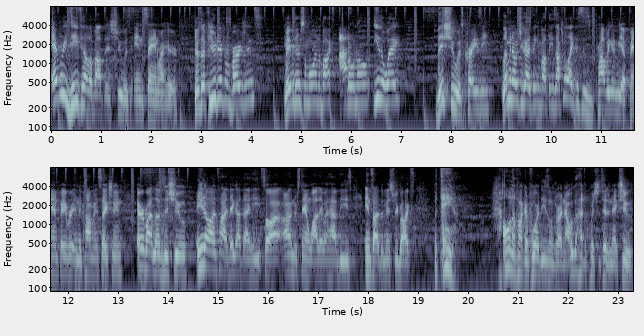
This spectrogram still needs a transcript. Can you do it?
Every detail about this shoe is insane right here. There's a few different versions. Maybe there's some more in the box. I don't know. Either way, this shoe is crazy. Let me know what you guys think about these. I feel like this is probably gonna be a fan favorite in the comment section. Everybody loves this shoe. And you know Untied, they got that heat, so I, I understand why they would have these inside the mystery box. But damn, I don't know if I can afford these ones right now. We're gonna have to push it to the next shoe.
